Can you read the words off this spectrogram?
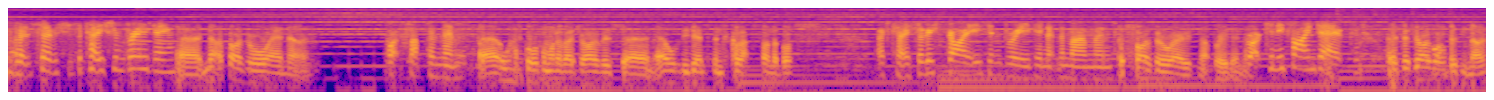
Ambulance service, is the patient breathing? Uh, not as far as we're aware, no. What's happened then? Uh, we had a call from one of our drivers, uh, an elderly gentleman collapsed on the bus. Okay, so this guy isn't breathing at the moment. As far as we're aware, he's not breathing. Right, can you find out? 'Cause Uh, the driver doesn't know.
